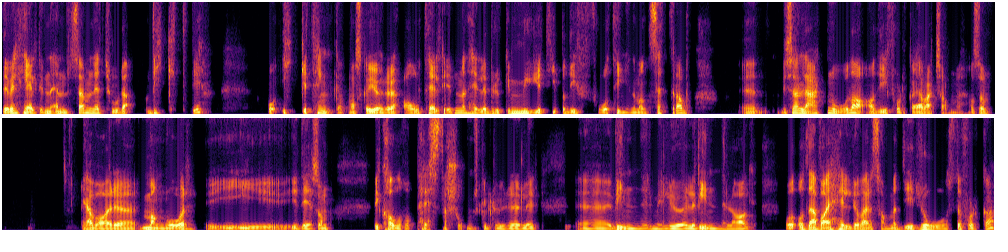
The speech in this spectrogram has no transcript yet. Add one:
Det vil hele tiden endre seg, men jeg tror det er viktig å ikke tenke at man skal gjøre alt hele tiden, men heller bruke mye tid på de få tingene man setter av. Eh, hvis jeg har lært noe da, av de folka jeg har vært sammen med altså, Jeg var eh, mange år i, i, i det som vi kaller for prestasjonskulturer, eller eh, vinnermiljø, eller vinnerlag. Og, og der var jeg heldig å være sammen med de råeste folka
